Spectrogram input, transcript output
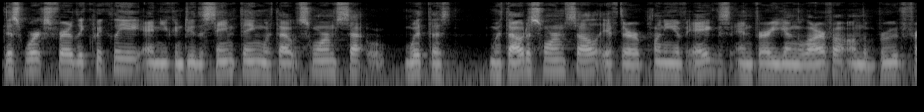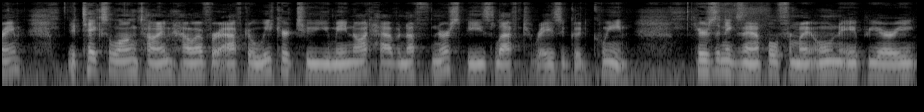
This works fairly quickly and you can do the same thing without swarm with the without a swarm cell if there are plenty of eggs and very young larvae on the brood frame. It takes a long time, however, after a week or two you may not have enough nurse bees left to raise a good queen. Here's an example from my own apiary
